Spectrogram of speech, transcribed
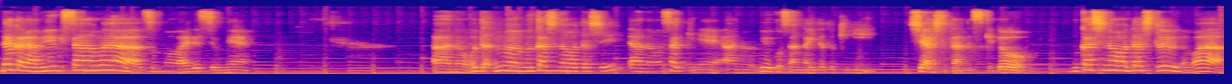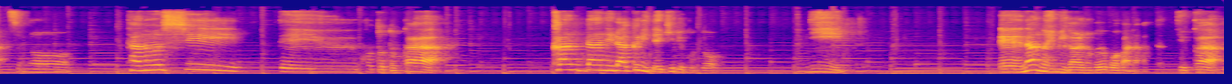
だからみゆきさんはそのあれですよね。あの昔の私あのさっきねあの優子さんがいた時にシェアしてたんですけど昔の私というのはその楽しいっていうこととか簡単に楽にできることに、えー、何の意味があるのかよく分からなかったっていうか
